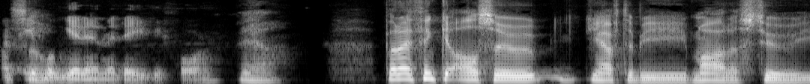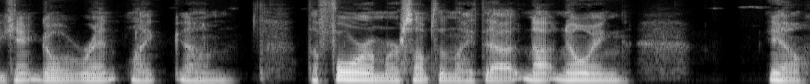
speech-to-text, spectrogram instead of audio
But so people get in the day before. yeah. But I think also you have to be modest too. You can't go rent like um, the forum or something like that, not knowing, you know,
